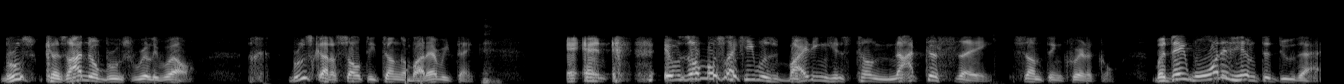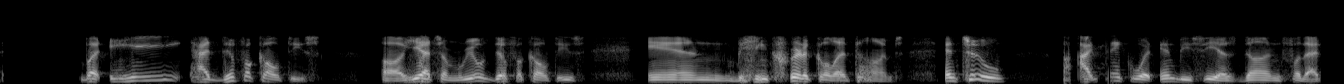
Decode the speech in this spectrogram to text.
Bruce, because I know Bruce really well. Bruce got a salty tongue about everything. And, it was almost like he was biting his tongue not to say something critical. But they wanted him to do that. But he had difficulties. Uh, he had some real difficulties in being critical at times. And two, I think what NBC has done for that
